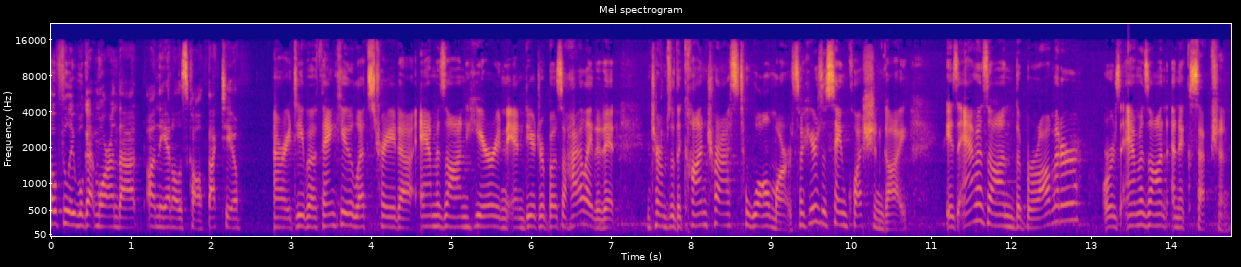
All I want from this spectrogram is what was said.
Hopefully, we'll get more on that on the analyst call. Back to you. All right, Debo, thank you. Let's trade uh, Amazon here, and, and Deirdre Bosa highlighted it in terms of the contrast to Walmart. So here's the same question, Guy. Is Amazon the barometer or is Amazon an exception?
